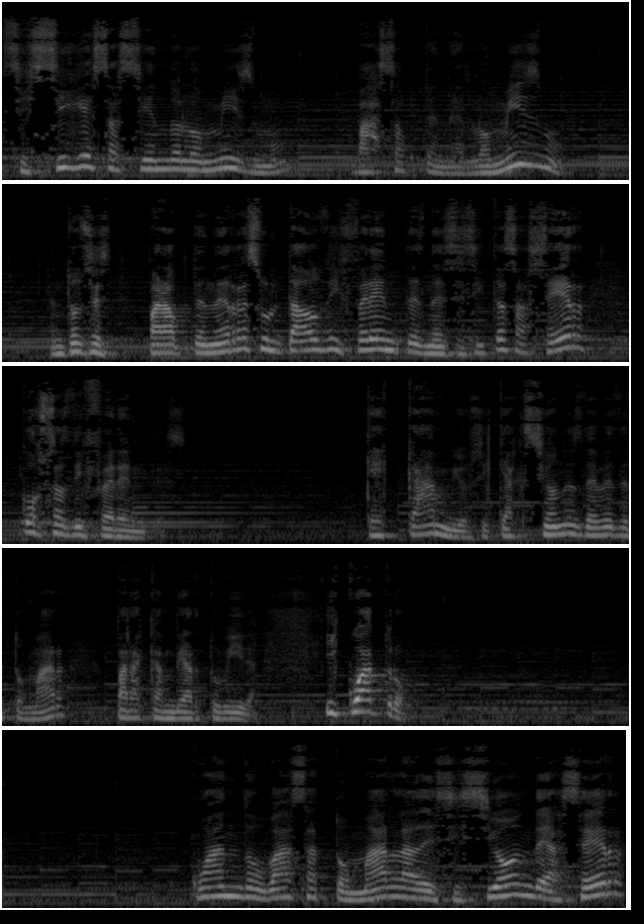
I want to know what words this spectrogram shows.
si sigues haciendo lo mismo, vas a obtener lo mismo. Entonces, para obtener resultados diferentes necesitas hacer cosas diferentes. ¿Qué cambios y qué acciones debes de tomar para cambiar tu vida? Y cuatro, ¿cuándo vas a tomar la decisión de hacer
